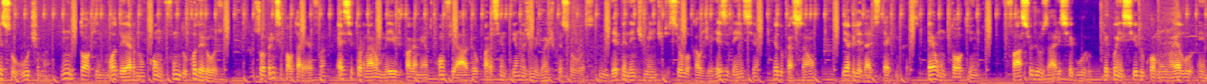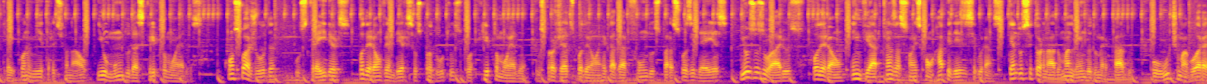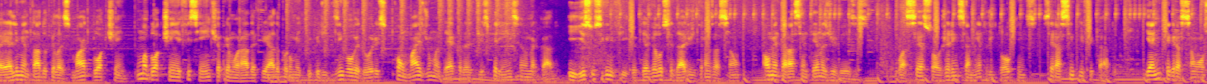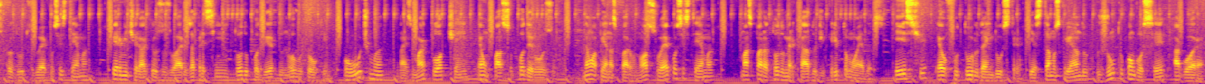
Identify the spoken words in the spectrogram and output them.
O Ultima, um token moderno com um fundo poderoso. Sua principal tarefa é se tornar um meio de pagamento confiável para centenas de milhões de pessoas, independentemente de seu local de residência, educação e habilidades técnicas. É um token fácil de usar e seguro, reconhecido como um elo entre a economia tradicional e o mundo das criptomoedas. Com sua ajuda, os traders poderão vender seus produtos por criptomoeda, os projetos poderão arrecadar fundos para suas ideias e os usuários poderão enviar transações com rapidez e segurança. Tendo se tornado uma lenda do mercado, o último agora é alimentado pela Smart Blockchain, uma blockchain eficiente e aprimorada criada por uma equipe de desenvolvedores com mais de uma década de experiência no mercado. E isso significa que a velocidade de transação aumentará centenas de vezes, o acesso ao gerenciamento de tokens será simplificado e a integração aos produtos do ecossistema permitirá que os usuários apreciem todo o poder do novo token. O último, na Smart Blockchain, é um passo poderoso, não apenas para o nosso ecossistema, mas para todo o mercado de criptomoedas. Este é o futuro da indústria e estamos criando junto com você agora.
